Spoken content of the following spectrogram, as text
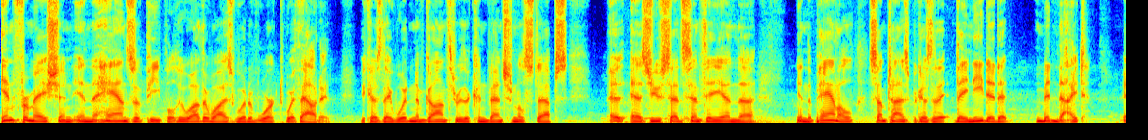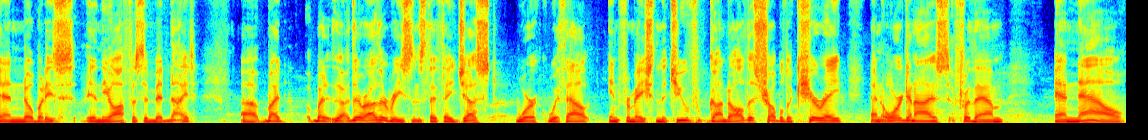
information in the hands of people who otherwise would have worked without it because they wouldn't have gone through the conventional steps. As you said, Cynthia, in the in the panel, sometimes because they, they need it at midnight and nobody's in the office at midnight. Uh, but but there are other reasons that they just work without information that you've gone to all this trouble to curate and organize for them, and now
